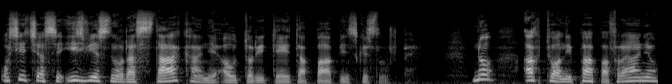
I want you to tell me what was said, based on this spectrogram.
osjeća se izvjesno rastakanje autoriteta papinske službe. No, aktualni papa Franjo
